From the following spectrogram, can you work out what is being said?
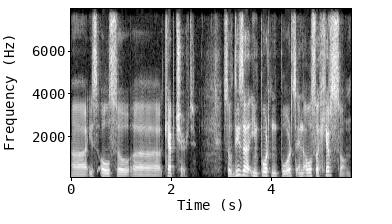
uh, is also uh, captured. So these are important ports, and also Kherson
